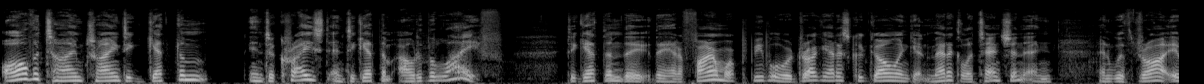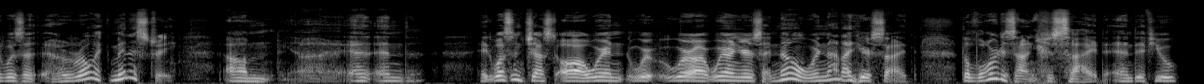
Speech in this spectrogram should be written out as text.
all the time trying to get them into Christ and to get them out of the life. To get them, they, they had a farm where people who were drug addicts could go and get medical attention and, and withdraw. It was a heroic ministry. Um, uh, and, and it wasn't just oh we're in we're we're uh, we're on your side. No, we're not on your side. The Lord is on your side, and if you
